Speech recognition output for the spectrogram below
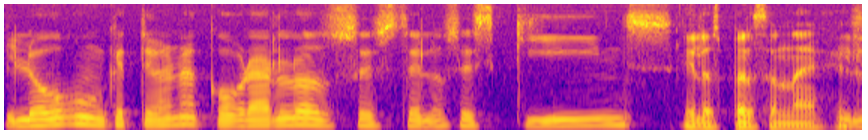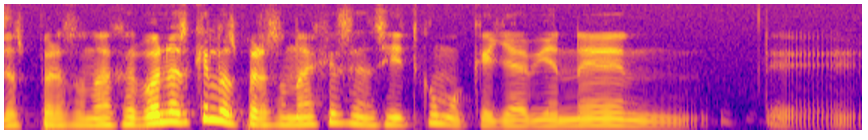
Y luego como que te van a cobrar los, este, los skins y los personajes. y los personajes. Bueno, es que los personajes en sí como que ya vienen, eh,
